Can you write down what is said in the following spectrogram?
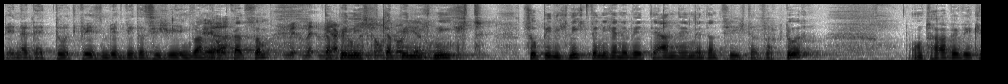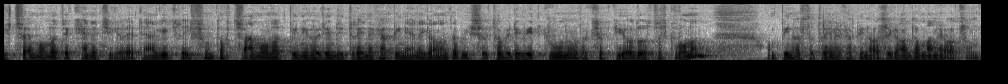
wenn er nicht dort gewesen wäre, wird er sich irgendwann Ja. aufgehört haben. Wer- wer Da bin, ich, da bin ich nicht, so bin ich nicht, wenn ich eine Wette annehme, dann ziehe ich das auch durch. Und habe wirklich zwei Monate keine Zigarette angegriffen. Und nach zwei Monaten bin ich halt in die Trainerkabine eingegangen und habe gesagt, habe ich die Wette gewonnen? Und er hat gesagt, ja, du hast das gewonnen. Und bin aus der Trainerkabine rausgegangen und habe meine angezündet.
